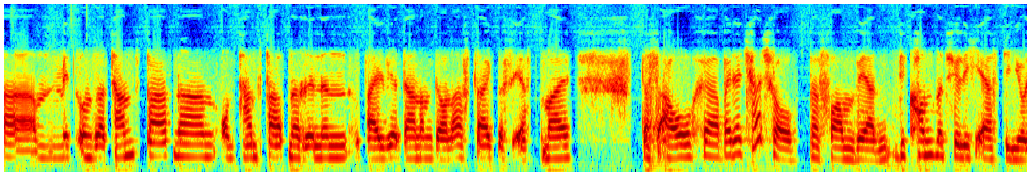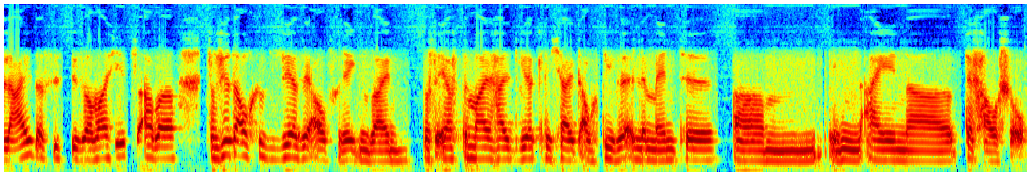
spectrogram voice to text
ähm, mit unseren Tanzpartnern und Tanzpartnerinnen, weil wir dann am Donnerstag das erste Mal das auch äh, bei der Chat-Show performen werden. Die kommt natürlich erst im Juli, das ist die Sommerhits, aber das wird auch sehr, sehr aufregend sein. Das erste Mal halt wirklich halt auch diese Elemente ähm, in einer TV-Show.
